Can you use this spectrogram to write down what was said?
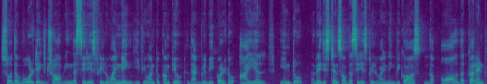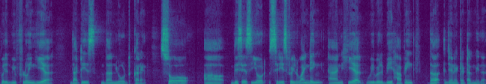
So the voltage drop in the series field winding, if you want to compute, that will be equal to IL into resistance of the series field winding because the all the current will be flowing here. That is the load current. So uh, this is your series field winding and here we will be having the generator terminal.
